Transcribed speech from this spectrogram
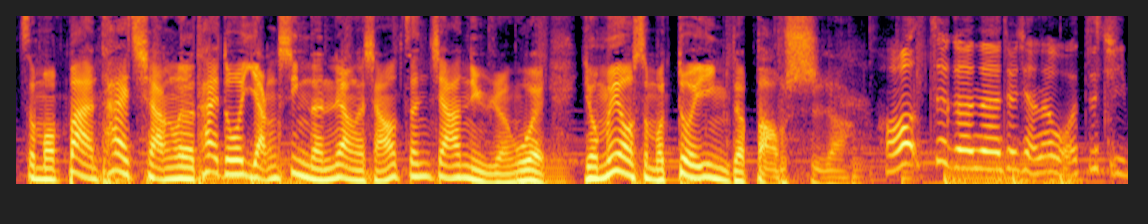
怎么办？太强了，太多阳性能量了，想要增加女人味，有没有什么对应的宝石啊？哦，这个呢，就讲到我自己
